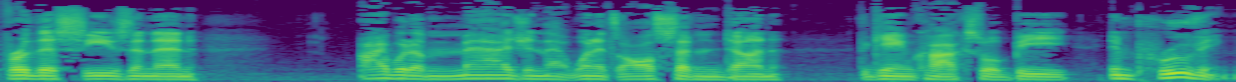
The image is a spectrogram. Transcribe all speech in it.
for this season, and I would imagine that when it's all said and done, the Gamecocks will be improving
